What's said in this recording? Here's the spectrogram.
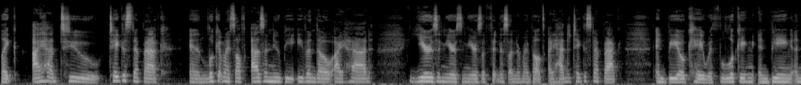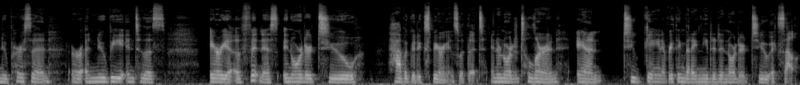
like I had to take a step back and look at myself as a newbie, even though I had years and years and years of fitness under my belt. I had to take a step back and be okay with looking and being a new person or a newbie into this area of fitness in order to have a good experience with it and in order to learn and to gain everything that I needed in order to excel.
